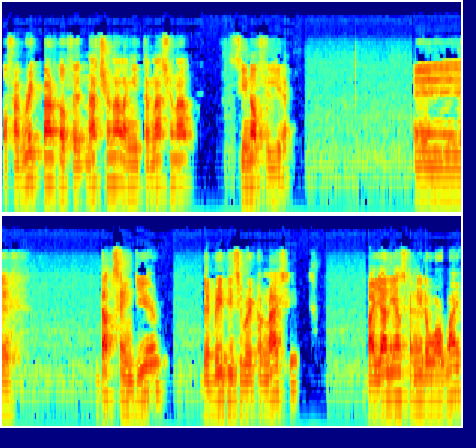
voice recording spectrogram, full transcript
of a great part of the national and international cynophilia. Uh, that same year, the breed is recognized by Alianz Canine Worldwide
